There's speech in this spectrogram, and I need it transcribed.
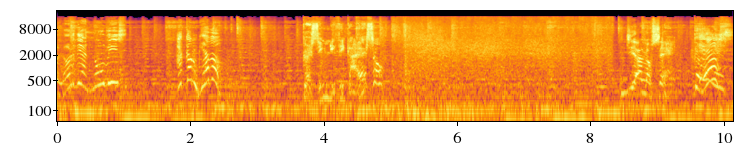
Color de Anubis ha cambiado. ¿Qué significa eso? Ya lo sé. ¿Qué es?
